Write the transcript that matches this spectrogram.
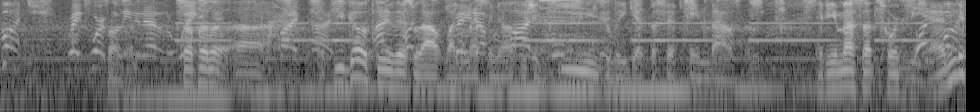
punch. Great work it's all good. leading out of the way. So for the uh, if you go through this without like messing up, you should easily get the fifteen thousand. If you mess up towards the end,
